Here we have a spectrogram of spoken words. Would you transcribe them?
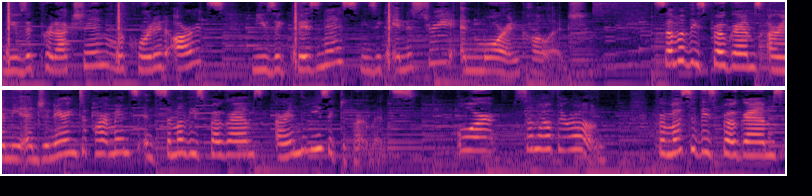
music production, recorded arts, music business, music industry, and more in college? Some of these programs are in the engineering departments, and some of these programs are in the music departments. Or some have their own. For most of these programs,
